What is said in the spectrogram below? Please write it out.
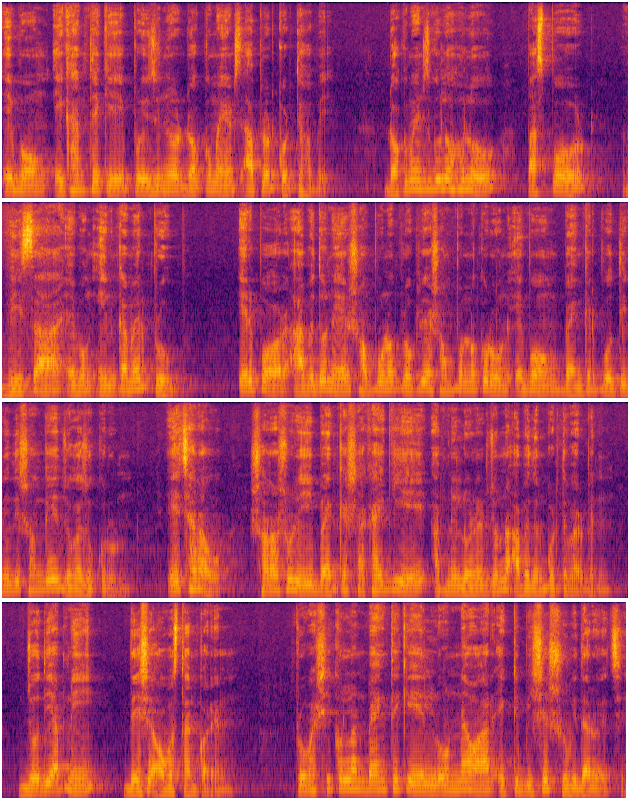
এবং এখান থেকে প্রয়োজনীয় ডকুমেন্টস আপলোড করতে হবে। ডকুমেন্টসগুলো হলো পাসপোর্ট, ভিসা এবং ইনকামের প্রুফ। এরপর আবেদনের সম্পূর্ণ প্রক্রিয়া সম্পন্ন করুন এবং ব্যাংকের প্রতিনিধির সঙ্গে যোগাযোগ করুন। এছাড়াও, সরাসরি ব্যাংকের শাখায় গিয়ে আপনি লোনের জন্য আবেদন করতে পারবেন, যদি আপনি দেশে অবস্থান করেন। প্রবাসী কল্যাণ ব্যাংক থেকে লোন নেওয়ার একটি বিশেষ সুবিধা রয়েছে।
